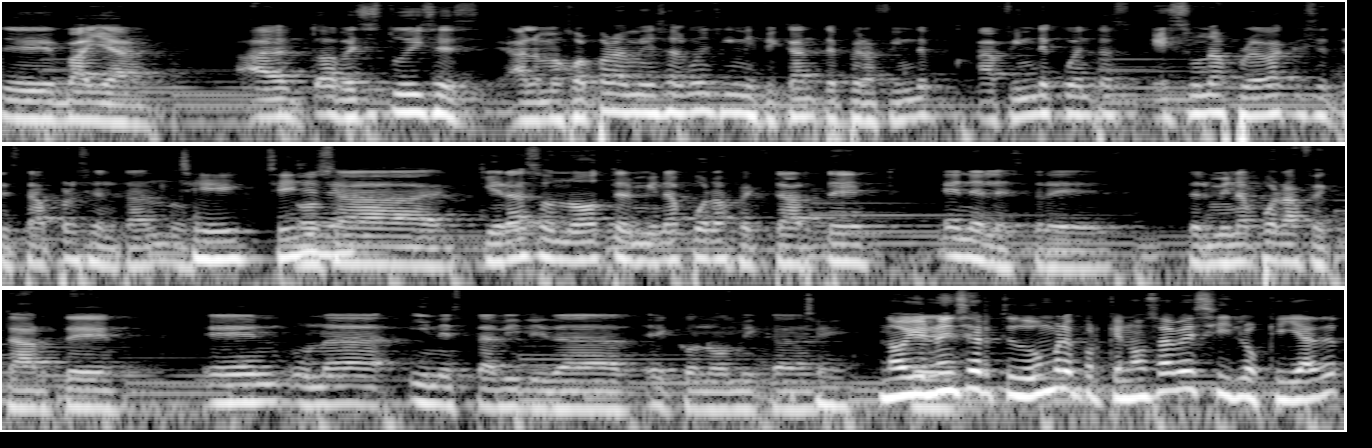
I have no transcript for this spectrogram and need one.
eh, vaya, a, a veces tú dices, a lo mejor para mí es algo insignificante, pero a fin de, a fin de cuentas es una prueba que se te está presentando. Sí, sí, O sí, sí. sea, quieras o no, termina por afectarte en el estrés, termina por afectarte en una inestabilidad económica. Sí. No, y una incertidumbre porque no sabes si lo que ya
